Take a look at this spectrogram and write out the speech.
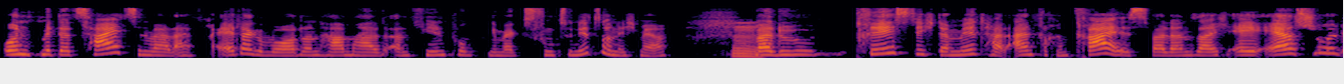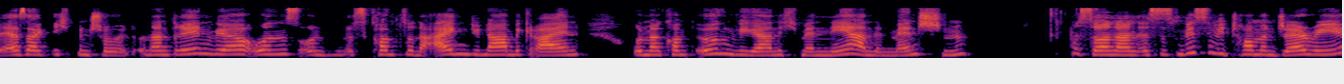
Und mit der Zeit sind wir halt einfach älter geworden und haben halt an vielen Punkten gemerkt, es funktioniert so nicht mehr. Mhm. Weil du drehst dich damit halt einfach im Kreis, weil dann sage ich, ey, er ist schuld, er sagt, ich bin schuld. Und dann drehen wir uns und es kommt so eine Eigendynamik rein und man kommt irgendwie gar nicht mehr näher an den Menschen sondern es ist ein bisschen wie Tom und Jerry.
